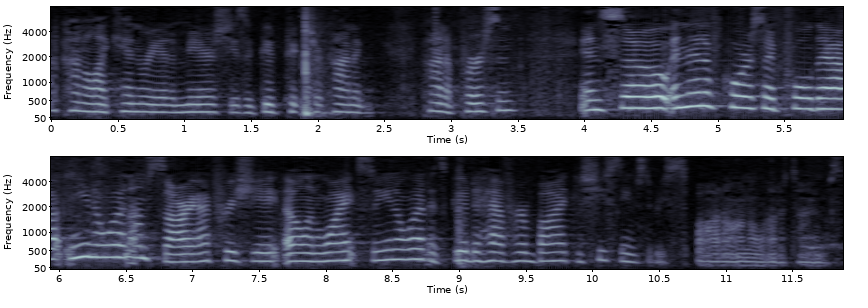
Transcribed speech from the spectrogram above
I kind of like Henrietta Mears. She's a good picture kind of kind of person. And so, and then of course I pulled out, you know what? I'm sorry. I appreciate Ellen White. So you know what? It's good to have her by because she seems to be spot on a lot of times.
